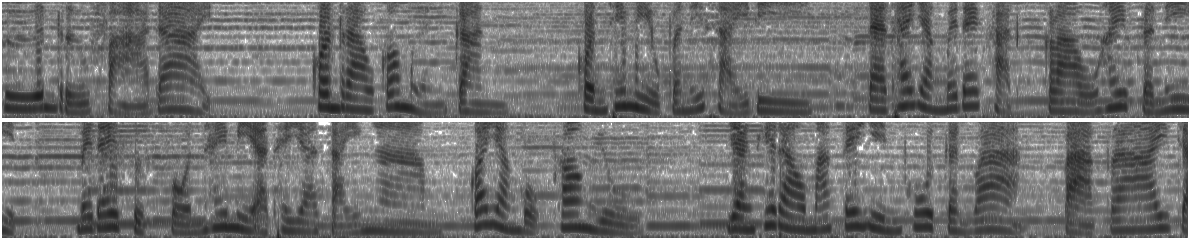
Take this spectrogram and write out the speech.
พื้นหรือฝาได้ คนเราก็เหมือนกัน คนที่มีอุปนิสัยดี แต่ถ้ายังไม่ได้ขัดเกลาให้ประณีต ไม่ได้ฝึกฝนให้มีอัธยาศัยงาม ก็ยังบกพร่องอยู่ อย่างที่เรามักได้ยินพูดกันว่า ปากร้ายใจ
